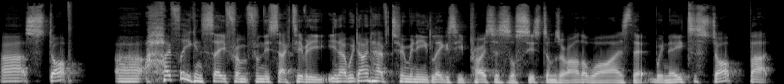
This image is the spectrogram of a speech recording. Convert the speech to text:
Uh, stop. Uh, hopefully, you can see from, from this activity, you know, we don't have too many legacy processes or systems or otherwise that we need to stop, but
